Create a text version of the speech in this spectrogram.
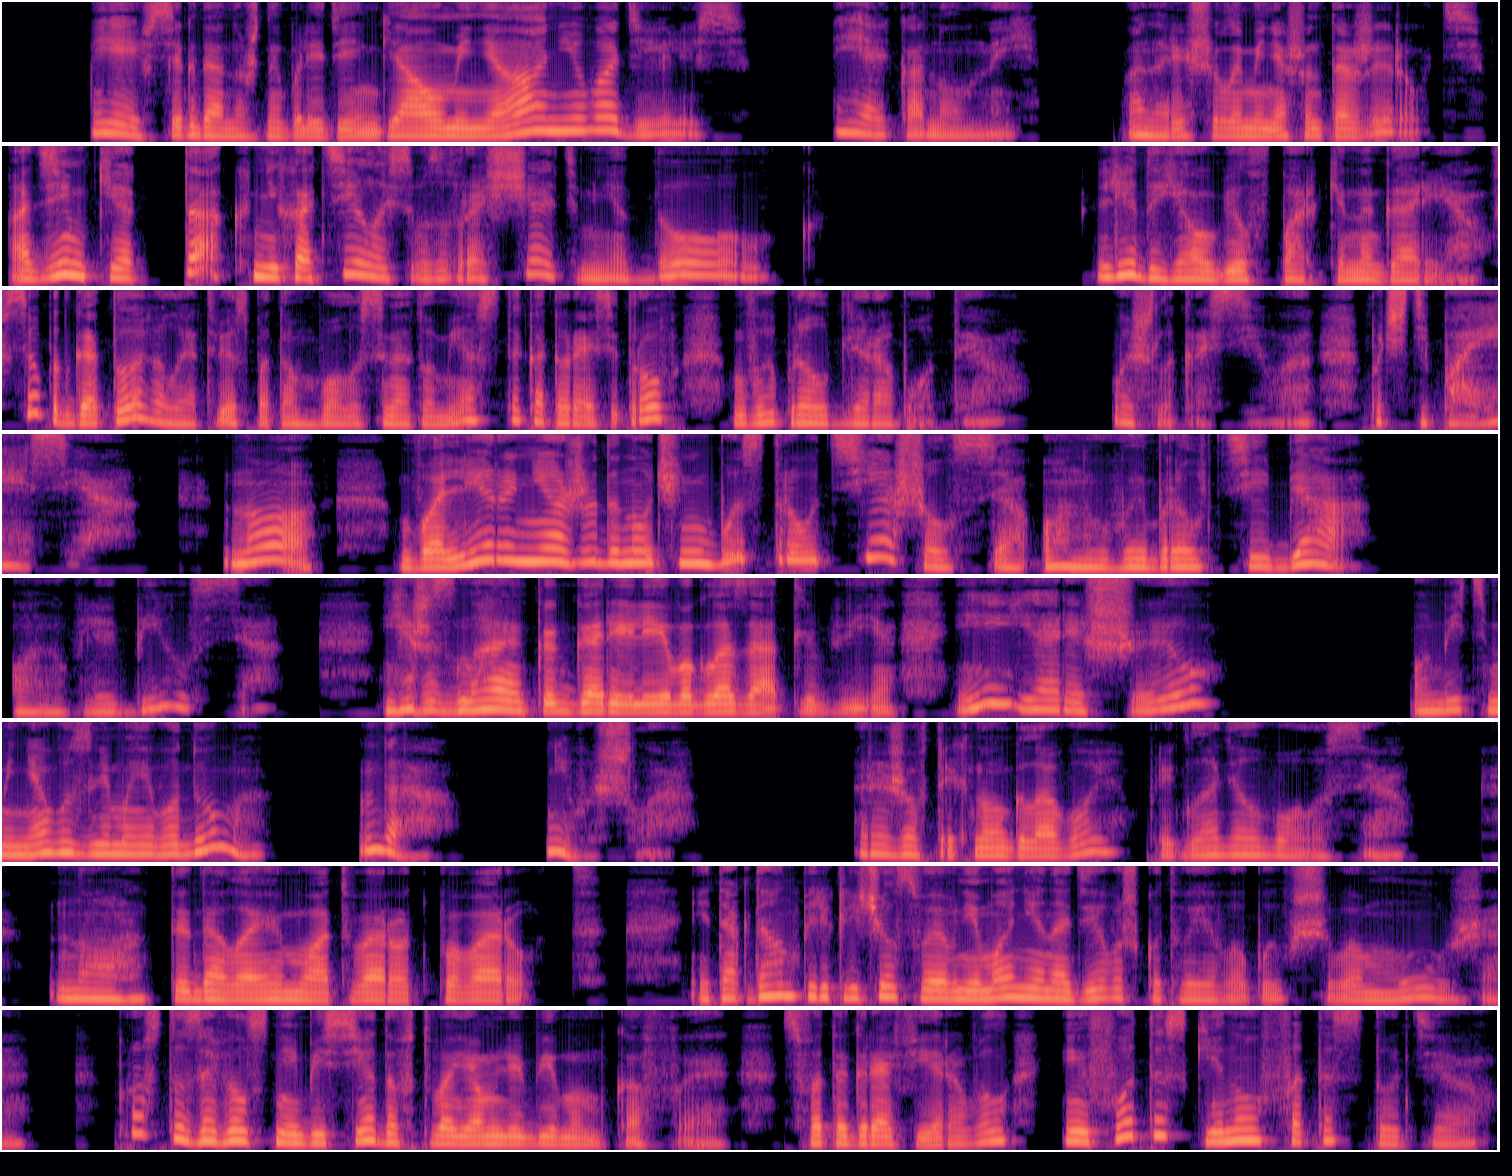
Ей всегда нужны были деньги, а у меня они водились. Я экономный. Она решила меня шантажировать. А Димке так не хотелось возвращать мне долг. Лиду я убил в парке на горе. Все подготовил и отвез потом волосы на то место, которое Осетров выбрал для работы. Вышло красиво, почти поэзия. Но Валера неожиданно очень быстро утешился. Он выбрал тебя. Он влюбился. Я же знаю, как горели его глаза от любви. И я решил... Убить меня возле моего дома? Да, не вышло. Рыжов тряхнул головой, пригладил волосы. «Но ты дала ему отворот-поворот, и тогда он переключил свое внимание на девушку твоего бывшего мужа. Просто завел с ней беседу в твоем любимом кафе, сфотографировал и фото скинул в фотостудию.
